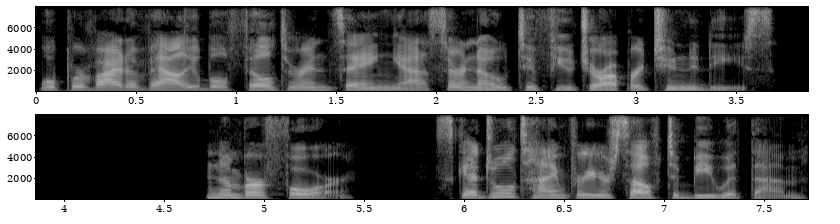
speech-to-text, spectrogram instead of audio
will provide a valuable filter in saying yes or no to future opportunities. Number four, schedule time for yourself to be with them.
